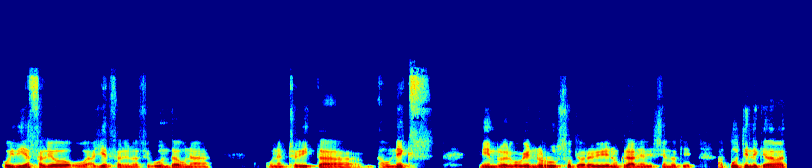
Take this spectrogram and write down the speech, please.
Hoy día salió, o ayer salió en la segunda, una, una entrevista a un ex miembro del gobierno ruso que ahora vive en Ucrania, diciendo que a Putin le, quedaba,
